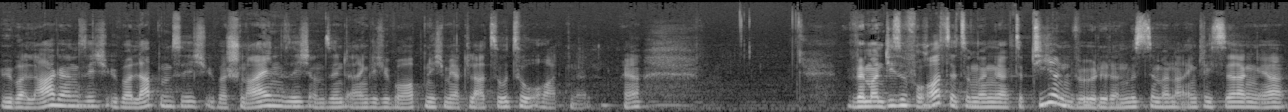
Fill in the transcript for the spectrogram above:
überlagern sich, überlappen sich, überschneiden sich und sind eigentlich überhaupt nicht mehr klar zuzuordnen. Ja. Wenn man diese Voraussetzungen akzeptieren würde, dann müsste man eigentlich sagen, ja,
